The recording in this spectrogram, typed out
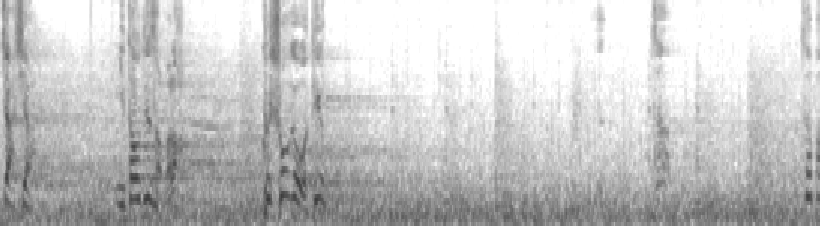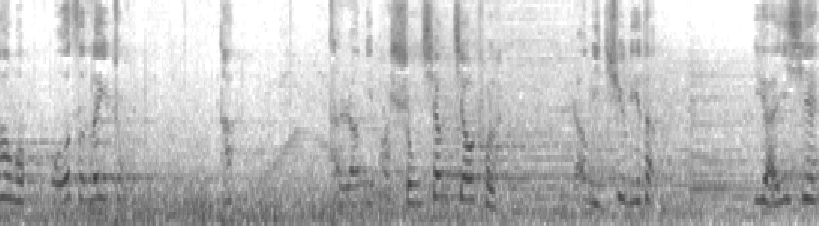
加西亚，你到底怎么了？快说给我听！他，他把我脖子勒住，他，他让你把手枪交出来，让你距离他远一些。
